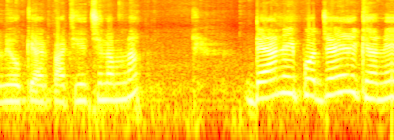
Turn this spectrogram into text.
আমি ওকে আর পাঠিয়েছিলাম না। দেন এই পর্যায়ে এখানে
